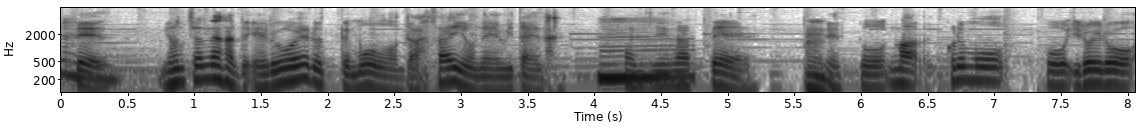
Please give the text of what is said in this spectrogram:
うん。で4ちゃんの中で LOL ってもうダサいよねみたいな感感じになって、うんえっと、まあ、これもこういろいろ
